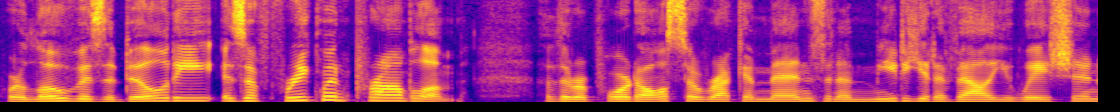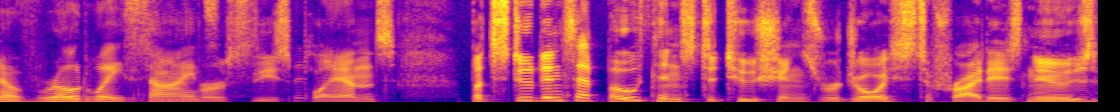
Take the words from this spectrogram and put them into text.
where low visibility is a frequent problem. The report also recommends an immediate evaluation of roadway signs. University's plans, but students at both institutions rejoiced to Friday's news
